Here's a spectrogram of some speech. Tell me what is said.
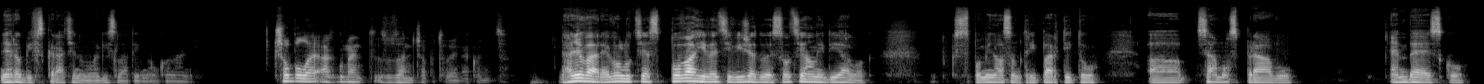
nerobí v skrátenom legislatívnom konaní. Čo bol aj argument Zuzany Čaputovej nakoniec? Daňová revolúcia z povahy veci vyžaduje sociálny dialog. Spomínal som tripartitu, uh, samozprávu, MBS-ku,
